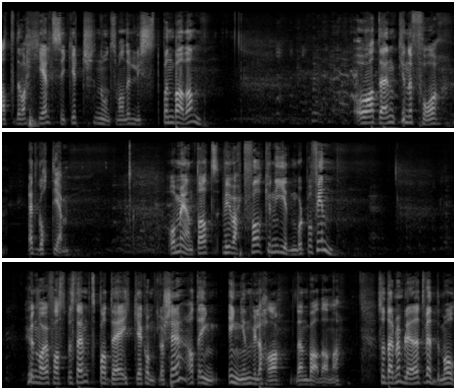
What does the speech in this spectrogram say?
at det var helt sikkert noen som hadde lyst på en badeand. Og at den kunne få et godt hjem. Og mente at vi i hvert fall kunne gi den bort på Finn. Hun var jo fast bestemt på at det ikke kom til å skje, at ingen ville ha den badeanda. Så dermed ble det et veddemål,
